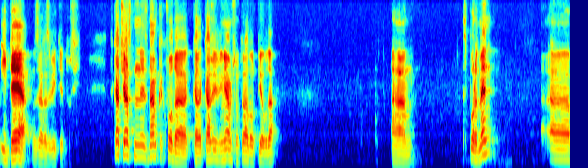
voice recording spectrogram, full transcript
идея за развитието си. Така че аз не знам какво да кажа, извинявам, че трябва да отпия вода. А, според мен а,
